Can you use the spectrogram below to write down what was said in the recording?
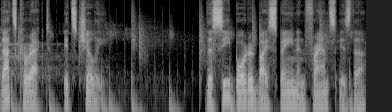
That's correct, it's Chile. The sea bordered by Spain and France is the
